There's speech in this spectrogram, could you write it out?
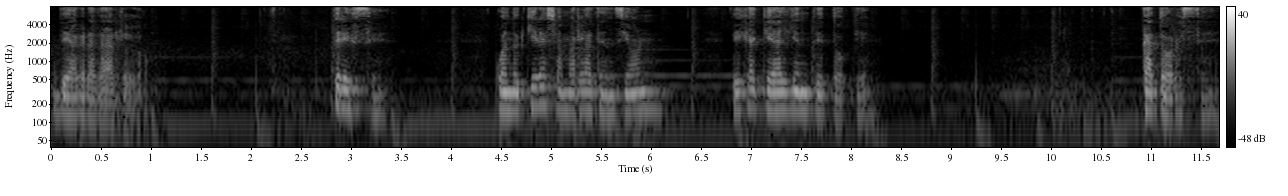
de agradarlo. 13. Cuando quieras llamar la atención, deja que alguien te toque. 14.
